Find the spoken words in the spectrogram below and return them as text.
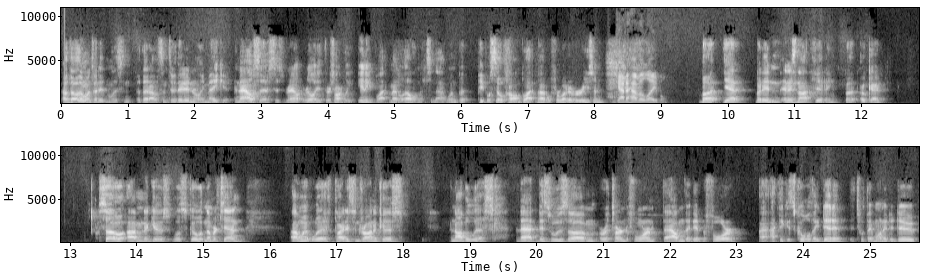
of the other ones I didn't listen that I listened to, they didn't really make it. And Alcest is re- really there's hardly any black metal elements in that one, but people still call them black metal for whatever reason. you got to have a label. But yeah, but it, and it's not fitting. But okay. So I'm gonna go. Let's go with number ten. I went with Titus Andronicus and Obelisk. That this was um, a return to form. The album they did before. I, I think it's cool they did it. It's what they wanted to do.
